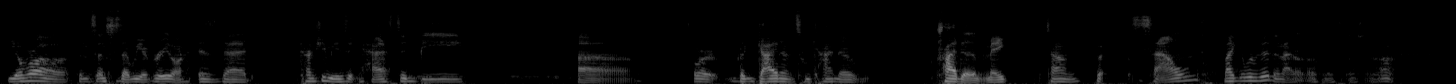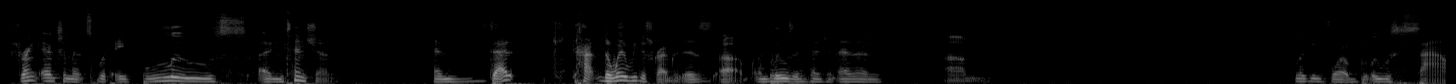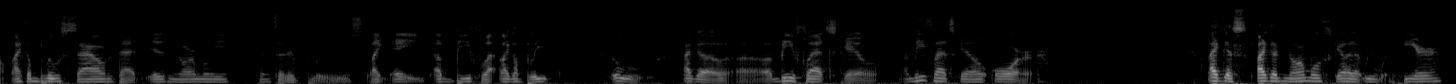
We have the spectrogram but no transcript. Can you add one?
the overall consensus that we agreed on is that country music has to be, uh, or the guidance we kind of try to make sound sound like it was good, and I don't know if it's necessarily wrong. String instruments with a blues intention, and that the way we described it is uh, blues intention, as in um, looking for a blues sound, like a blues sound that is normally considered blues, like a a B flat, like a ooh, like a, a B flat scale, a B flat scale, or like a like a normal scale that we would hear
